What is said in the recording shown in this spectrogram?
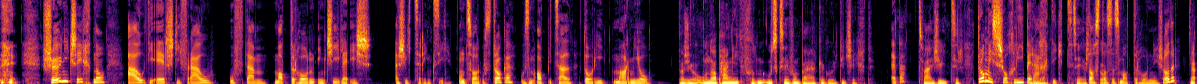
schöne Geschichte noch, auch die erste Frau auf dem Matterhorn in Chile ist eine Schweizerin gewesen. Und zwar aus Drogen, aus dem Appenzell, Dori Marmio. Das ist ja unabhängig vom Aussehen vom Berg eine gute Geschichte. Eben. Zwei Schweizer. Darum ist es schon ein berechtigt, ja, dass das ein Matterhorn ist, oder? Ja.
